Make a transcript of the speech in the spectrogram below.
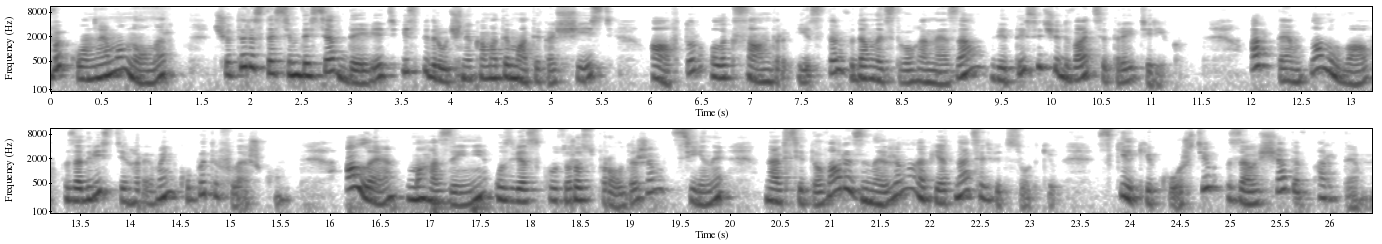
Виконуємо номер 479 із підручника Математика 6, автор Олександр Істер, видавництво Генеза 2023 рік. Артем планував за 200 гривень купити флешку. Але в магазині у зв'язку з розпродажем ціни на всі товари знижено на 15%. Скільки коштів заощадив Артем?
